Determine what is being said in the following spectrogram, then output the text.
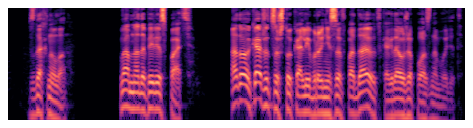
— вздохнул он. «Вам надо переспать. А то окажется, что калибры не совпадают, когда уже поздно будет.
